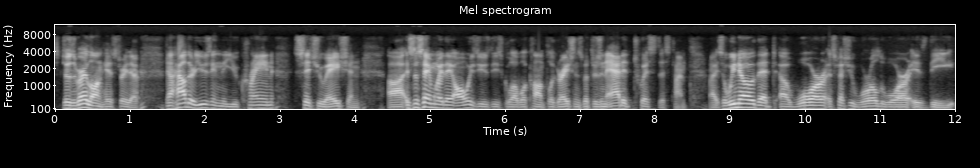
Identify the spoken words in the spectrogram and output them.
So there's a very long history there. Now, how they're using the Ukraine situation uh, it's the same way they always use these global conflagrations, but there's an added twist this time. Right. So we know that uh, war, especially world war, is the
